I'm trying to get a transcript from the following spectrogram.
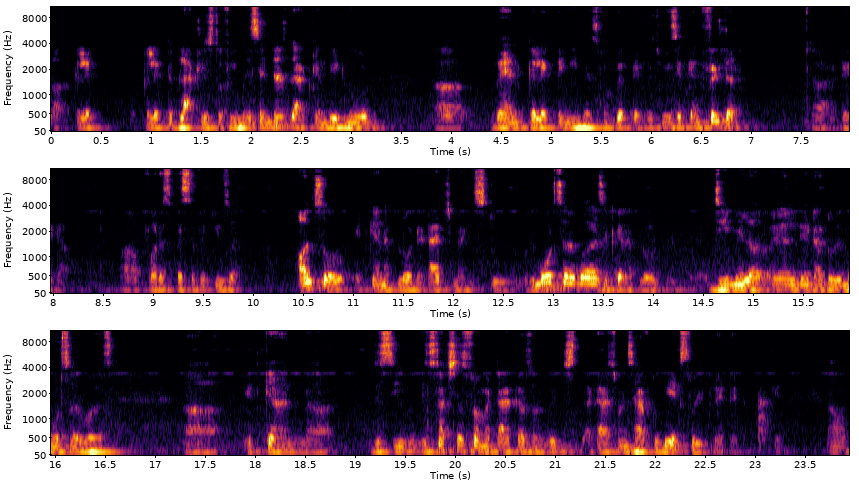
uh, collect collect a blacklist of email senders that can be ignored uh, when collecting emails from victims, which means it can filter uh, data uh, for a specific user. Also, it can upload attachments to remote servers, it can upload Gmail or AOL data to remote servers, uh, it can uh, receive instructions from attackers on which attachments have to be exfiltrated. Okay. Now,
